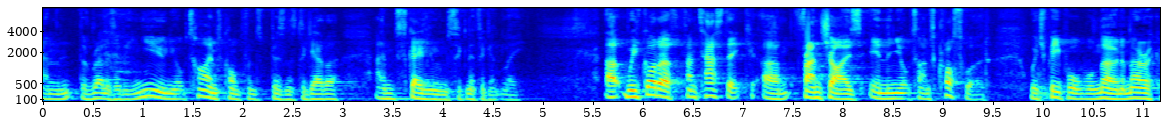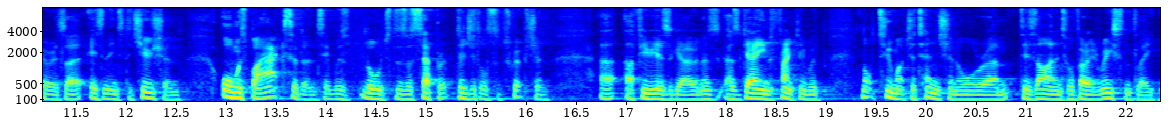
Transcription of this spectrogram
and the relatively new New York Times conference business together and scaling them significantly. Uh, we've got a fantastic um, franchise in the New York Times crossword, which people will know in America is, a, is an institution. Almost by accident, it was launched as a separate digital subscription uh, a few years ago and has, has gained, frankly, with not too much attention or um, design until very recently,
